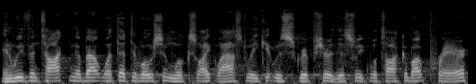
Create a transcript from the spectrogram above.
and we've been talking about what that devotion looks like. Last week it was scripture. This week we'll talk about prayer.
